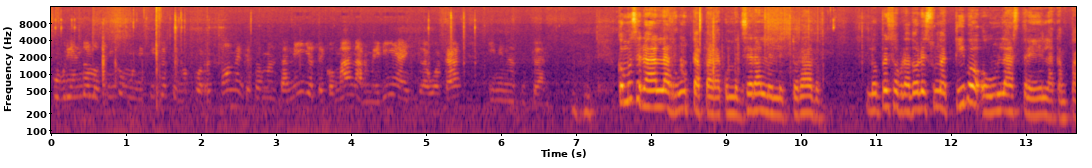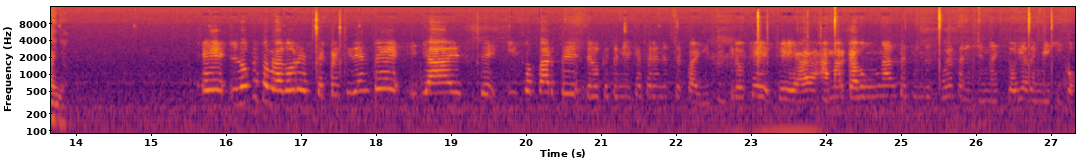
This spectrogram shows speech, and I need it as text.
cubriendo los cinco municipios que nos corresponden, que son Manzanillo, Tecomán, Armería, Islahuacán y Minatitlán. ¿Cómo será la ruta para convencer al electorado? ¿López Obrador es un activo o un lastre en la campaña? Eh, presidente, ya este, hizo parte de lo que tenía que hacer en este país y creo que, que ha, marcado un antes y un después en, la historia de México.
